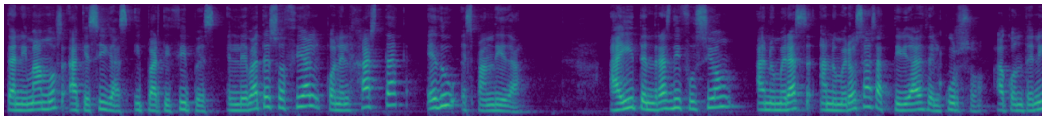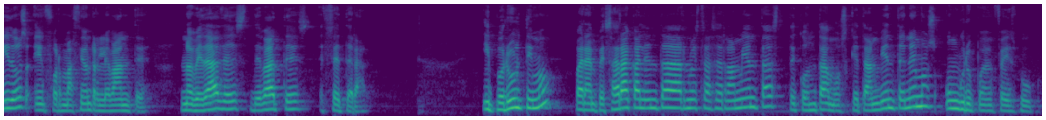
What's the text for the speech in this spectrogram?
te animamos a que sigas y participes el debate social con el hashtag EduExpandida. Ahí tendrás difusión a, a numerosas actividades del curso, a contenidos e información relevante, novedades, debates, etc. Y por último, para empezar a calentar nuestras herramientas, te contamos que también tenemos un grupo en Facebook,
